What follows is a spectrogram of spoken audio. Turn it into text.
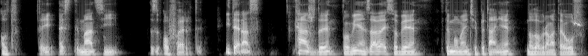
od tej estymacji z oferty. I teraz każdy powinien zadać sobie w tym momencie pytanie: No dobra, Mateusz,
